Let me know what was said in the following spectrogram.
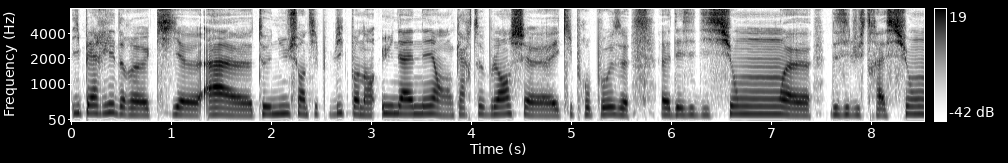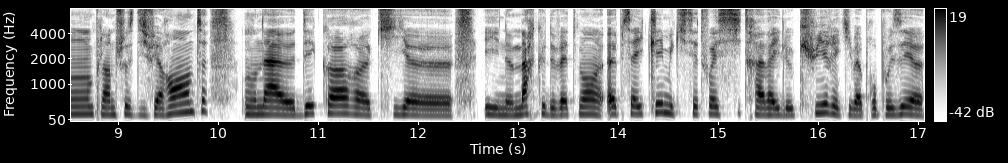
Hyper Hydre qui a tenu chantier public pendant une année en carte blanche et qui propose des éditions, des illustrations, plein de choses différentes. On a Décor qui est une marque de vêtements upcyclés, mais qui cette fois-ci travaille le cuir et qui va proposer euh,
